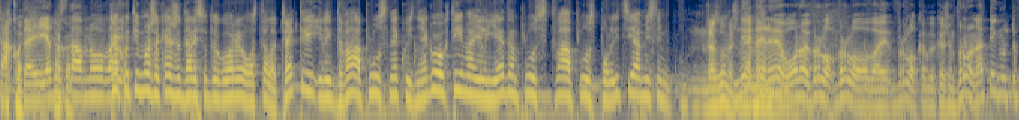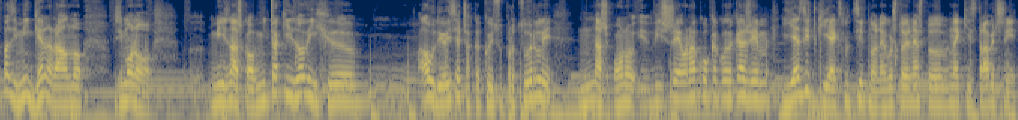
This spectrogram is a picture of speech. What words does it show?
Tako je. Da je jednostavno, ovaj... Kako ti možda kaže da li su dogovorili ostala četiri ili dva plus neko iz njegovog tima ili jedan plus dva plus policija, mislim, razumeš? Ne, nema- ne, ne, ono je vrlo, vrlo, ovaj, vrlo, kako da kažem, vrlo nategnuto. Pazi, mi generalno, mislim, ono, mi, znaš, kao, mi čak i iz ovih e, audio isječaka koji su procurili, znaš, ono, više onako, kako da kažem, jezički eksplicitno, nego što je nešto, neki stravični.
